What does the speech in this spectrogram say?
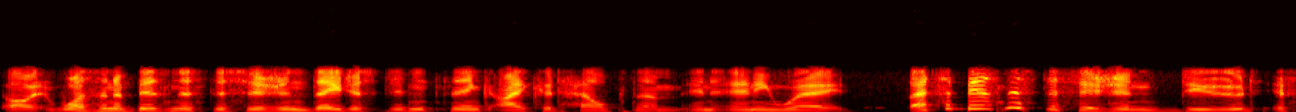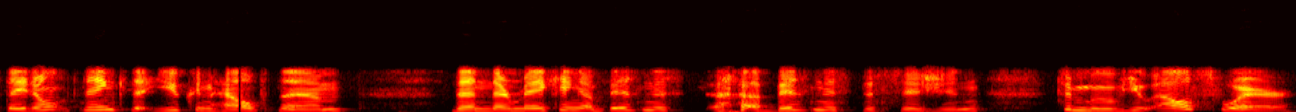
Oh, it wasn't a business decision. They just didn't think I could help them in any way. That's a business decision, dude. If they don't think that you can help them, then they're making a business a business decision to move you elsewhere.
